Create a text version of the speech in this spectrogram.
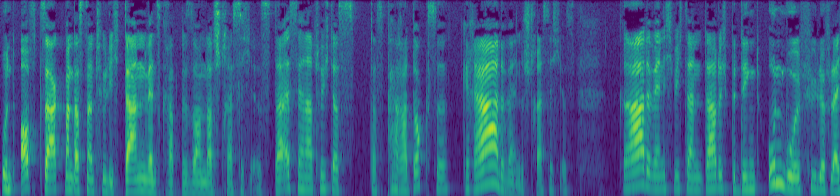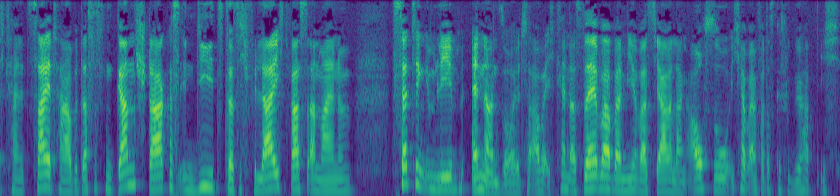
Und oft sagt man das natürlich dann, wenn es gerade besonders stressig ist. Da ist ja natürlich das, das Paradoxe, gerade wenn es stressig ist, gerade wenn ich mich dann dadurch bedingt unwohl fühle, vielleicht keine Zeit habe, das ist ein ganz starkes Indiz, dass ich vielleicht was an meinem Setting im Leben ändern sollte. Aber ich kenne das selber, bei mir war es jahrelang auch so. Ich habe einfach das Gefühl gehabt, ich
